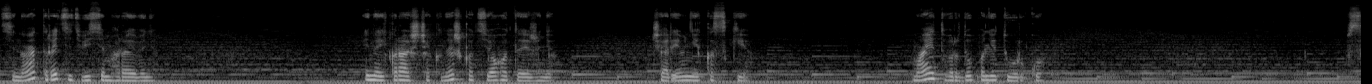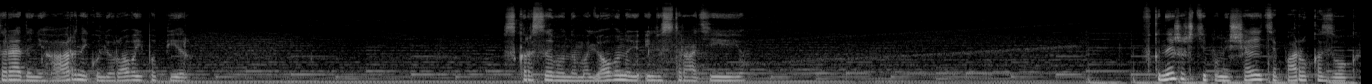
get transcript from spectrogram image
Ціна 38 гривень. І найкраща книжка цього тижня Чарівні казки. Має тверду палітурку. Всередині гарний кольоровий папір з красиво намальованою ілюстрацією. В книжечці поміщається пару казок.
